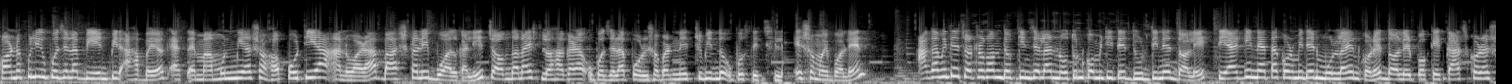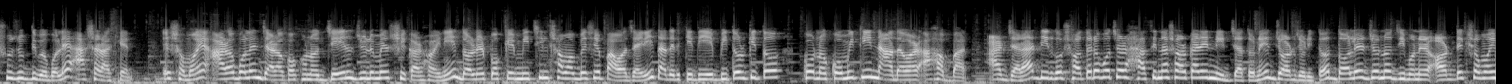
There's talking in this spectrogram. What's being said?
কর্ণফুলী উপজেলা বিএনপির আহ্বায়ক এস এম মামুন মিয়া সহ পটিয়া, আনোয়ারা, বাঁশখালী বোয়ালকালী চন্দনাইশ, লোহাগাড়া উপজেলা পৌরসভার নেতৃবৃন্দ উপস্থিত ছিলেন। এ সময় বলেন আগামীতে চট্টগ্রাম দক্ষিণ জেলার নতুন কমিটিতে দুর্দিনের দলে ত্যাগী নেতাকর্মীদের মূল্যায়ন করে দলের পক্ষে কাজ করার সুযোগ দিবে বলে আশা রাখেন। এ সময় আরও বলেন, যারা কখনো জেল জুলুমের শিকার হয়নি, দলের পক্ষে মিছিল সমাবেশে পাওয়া যায়নি, তাদেরকে দিয়ে বিতর্কিত কোনো কমিটি না দেওয়ার আহ্বান। আর যারা দীর্ঘ সতেরো বছর হাসিনা সরকারের নির্যাতনে জর্জরিত, দলের জন্য জীবনের অর্ধেক সময়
